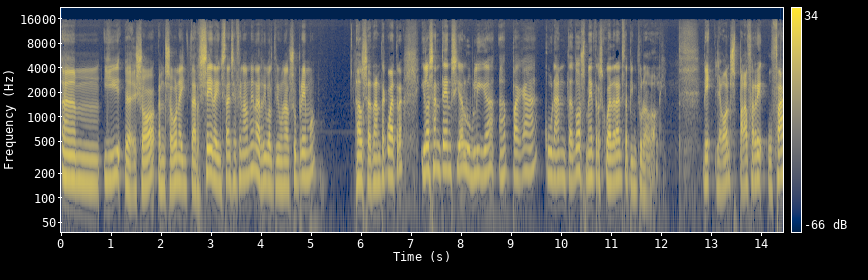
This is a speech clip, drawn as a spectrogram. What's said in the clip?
um, i eh, això en segona i tercera instància finalment arriba al Tribunal Supremo, el 74, i la sentència l'obliga a pagar 42 metres quadrats de pintura a l'oli. Bé, llavors Palau Ferrer ho fa,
